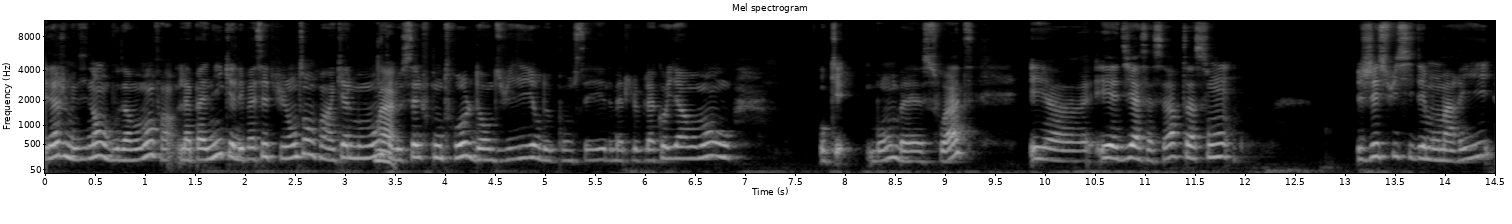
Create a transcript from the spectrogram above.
Et là, je me dis, non, au bout d'un moment, enfin, la panique, elle est passée depuis longtemps. Enfin, à quel moment t'as le self-control d'enduire, de poncer, de mettre le placo? Il y a un moment où, ok, bon, ben, soit. Et, euh, et elle dit à sa sœur, de toute façon, j'ai suicidé mon mari,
